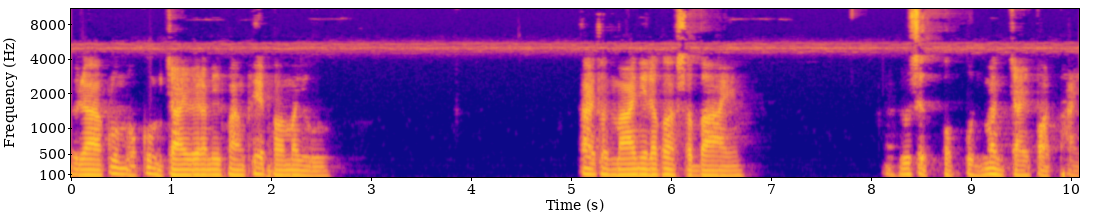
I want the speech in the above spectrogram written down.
เวลากลุ้มอกกลุ้มใจ เวลามีความเครียดพอมาอยู่ใต้ต้นไม้นี่แล้วก็สบาย รู้สึกอบอุ่นมั่นใจปลอดภัย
